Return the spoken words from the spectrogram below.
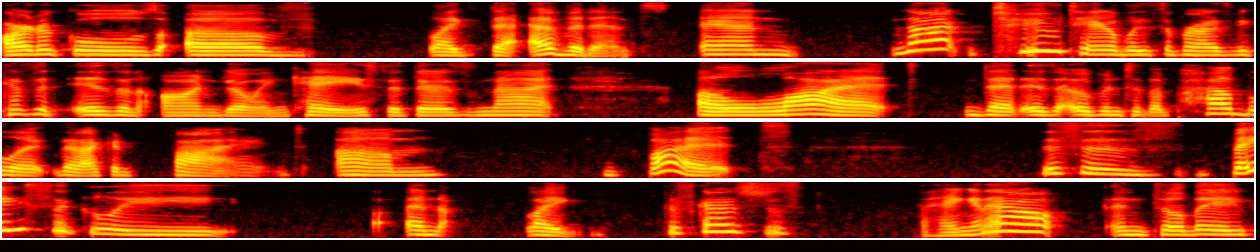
articles of like the evidence and not too terribly surprised because it is an ongoing case that there's not a lot that is open to the public that I could find. Um, but this is basically an like this guy's just hanging out until they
